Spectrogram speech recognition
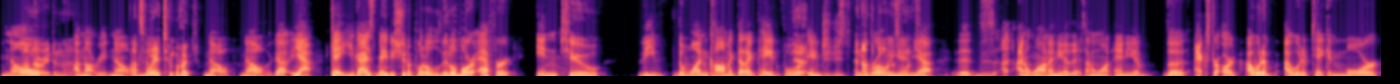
No. I'm not reading that. I'm not reading. No. That's way too much. No, no. Uh, yeah. Okay, you guys maybe should have put a little more effort into the the one comic that I paid for Yeah. into just And throwing bonus in. ones. Yeah. Uh, this- I I don't want any of this. I don't want any of the extra art. I would have I would have taken more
